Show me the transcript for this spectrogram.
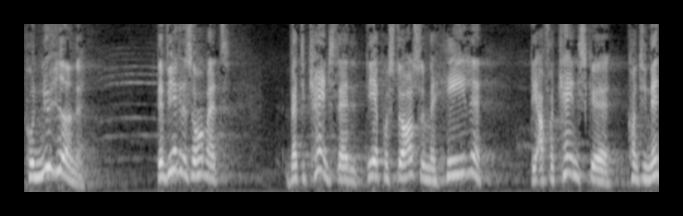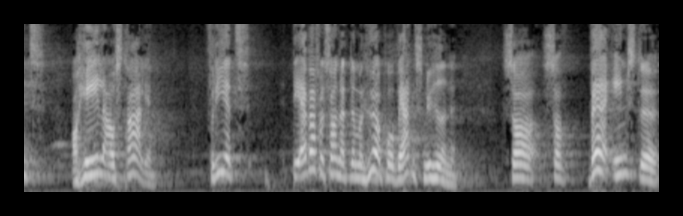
på nyhederne, der virker det som om, at Vatikanstaten, det er på størrelse med hele det afrikanske kontinent og hele Australien. Fordi at det er i hvert fald sådan, at når man hører på verdensnyhederne, så, så hver eneste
